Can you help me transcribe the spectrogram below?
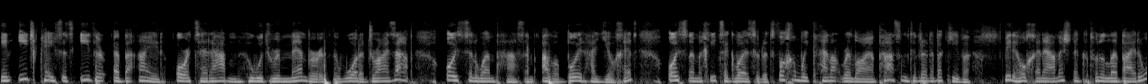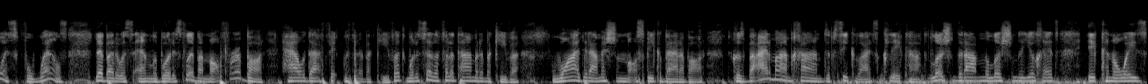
in each case, it's either a ba'ayir or it's a rabim who would remember if the water dries up. Oisin when pasim avaboid hayochet. Oisin mechitza gvois uretfuchim. We cannot rely on pasim to vreda bakiva. Vide hochen amishna katuna lebaidois for wells lebaidois and leboidis but not for a bar. How would that fit with Rebbe Kiva? What it says for the time of Rebbe Kiva. Why did our not speak about a bar? Because ba'ayir ma'am chaim the psikla clear cut. Loshon the rabim loshon the yochet. It can always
